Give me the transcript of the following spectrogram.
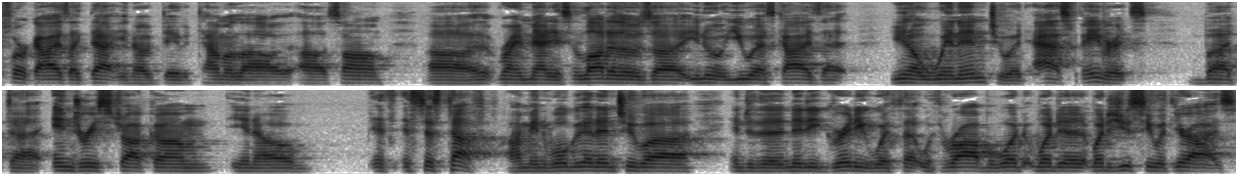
for guys like that, you know, David Tamalau, uh, Sam, uh, Ryan Matyas, a lot of those, uh, you know, U.S. guys that you know went into it as favorites, but uh, injury struck them. You know, it's, it's just tough. I mean, we'll get into uh, into the nitty gritty with uh, with Rob. What what did what did you see with your eyes?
